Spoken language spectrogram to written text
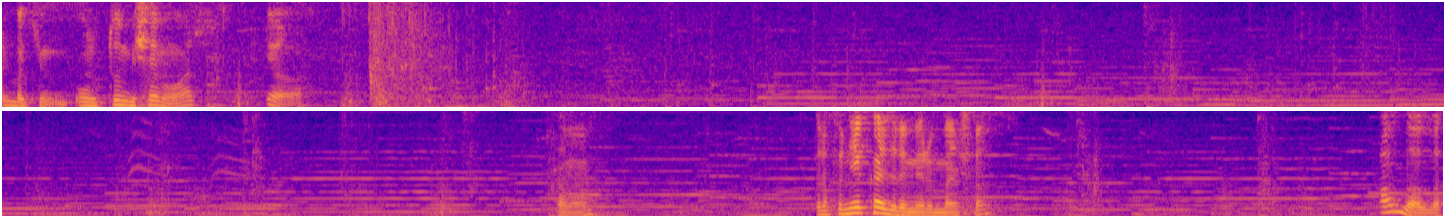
Dur bakayım unuttuğum bir şey mi var? Yok. Tarafa niye kaydıramıyorum ben şu an? Allah Allah.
